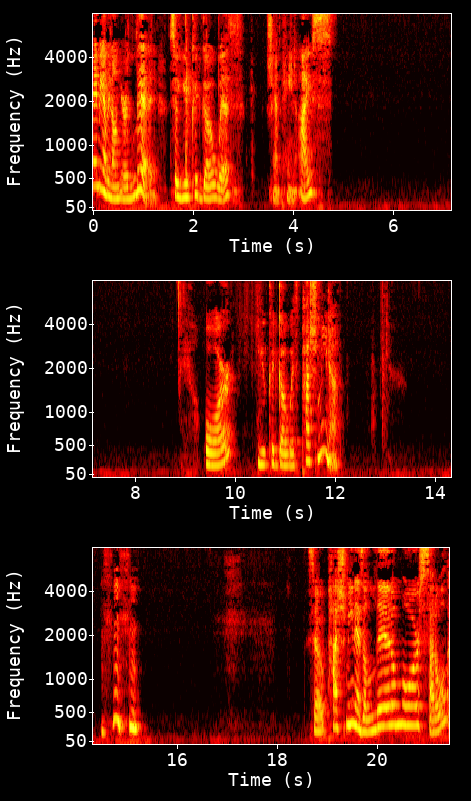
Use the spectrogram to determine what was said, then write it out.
Maybe even on your lid. So you could go with champagne ice. Or you could go with pashmina. so pashmina is a little more subtle.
